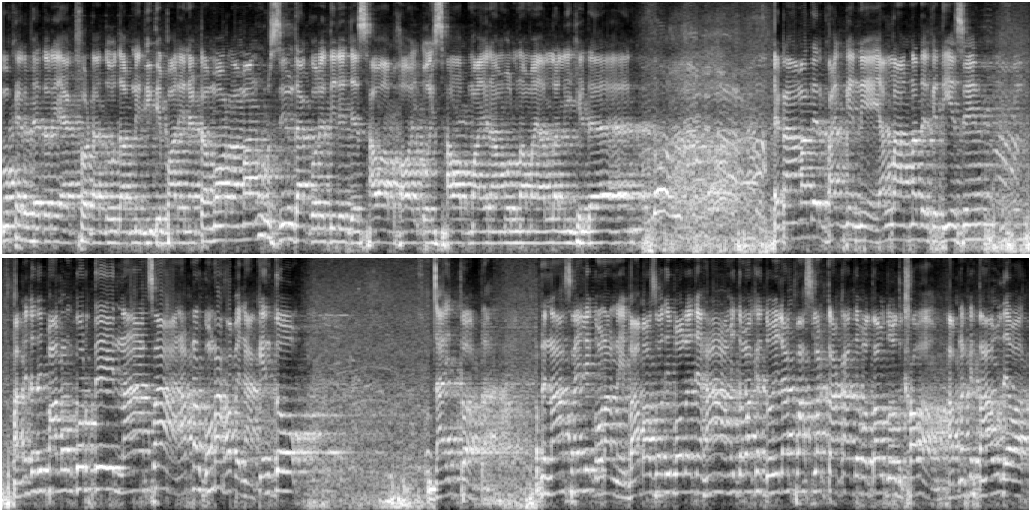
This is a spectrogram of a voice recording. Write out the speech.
মুখের ভেতরে এক ফোঁটা দুধ আপনি দিতে পারেন, একটা মরা মানুষ জিন্দা করে দিলে যে সওয়াব হয়, ওই সওয়াব মায়ের আমল নামায় আল্লাহ লিখে দেন। এটা আমাদের ভাগ্যে নেই। আল্লাহ আপনাদেরকে দিয়েছেন। আপনি যদি পালন করতে না চান, আপনার গোনা হবে না, কিন্তু দায়িত্ব আপনার। আপনি না চাইলে গোনা নেই। বাবা যদি বলে যে হ্যাঁ আমি তোমাকে দুই লাখ, পাঁচ লাখ টাকা দেবো, তাও দুধ খাওয়াও। আপনাকে তাও দেওয়ার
